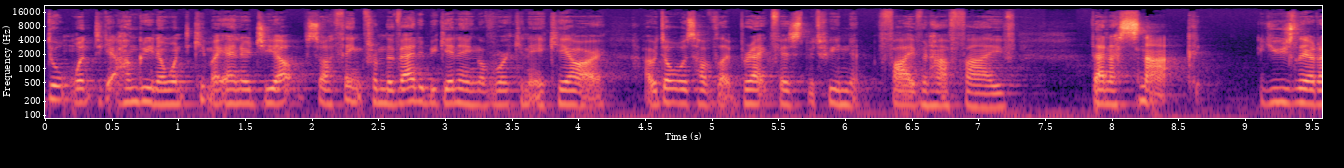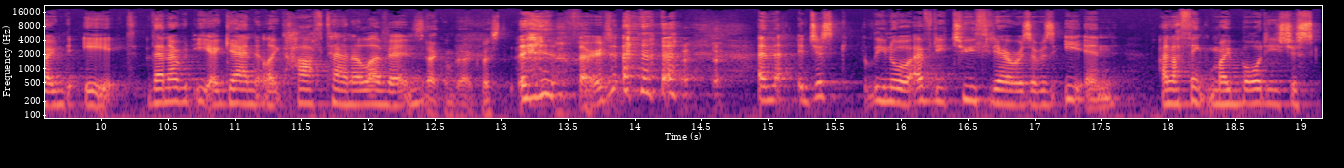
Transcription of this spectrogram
don't want to get hungry and I want to keep my energy up. So I think from the very beginning of working at AKR, I would always have like breakfast between five and half five, then a snack, usually around eight. Then I would eat again at like half 10, 11. Second breakfast. third. and it just, you know, every two, three hours I was eating. And I think my body's just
